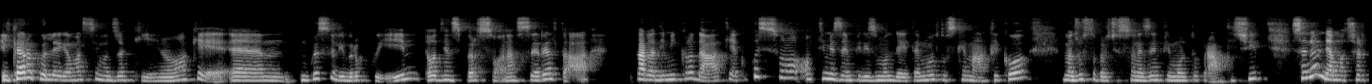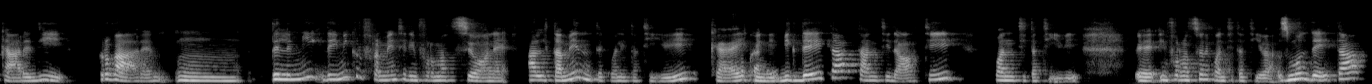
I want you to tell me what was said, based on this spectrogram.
il caro collega Massimo Giacchino che ehm, in questo libro qui, Audience Personas, in realtà parla di microdati. Ecco, questi sono ottimi esempi di small data, è molto schematico, ma giusto perché ci sono esempi molto pratici. Se noi andiamo a cercare di trovare mh, mi- dei microframmenti di informazione altamente qualitativi, ok? Ok. Quindi big data, tanti dati quantitativi, eh, informazione quantitativa. Small data,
